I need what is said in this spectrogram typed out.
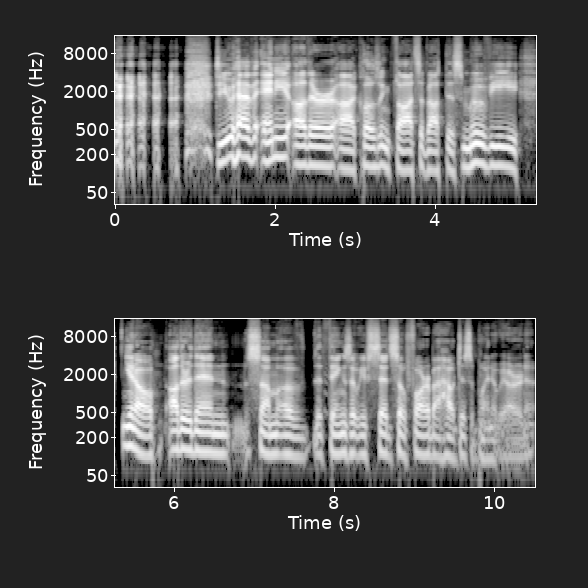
Do you have any other uh, closing thoughts about this movie? You know, other than some of the things that we've said so far about how disappointed we are in it.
